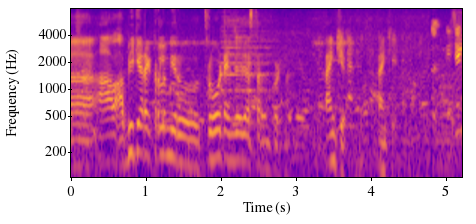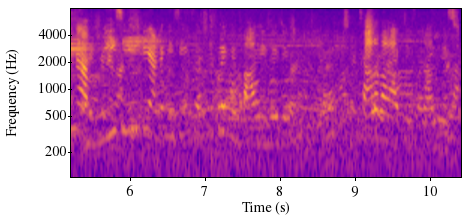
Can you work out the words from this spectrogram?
ఆ, ఆ అభి క్యారెక్టర్లో మీరు త్రూ అవుట్ ఎంజాయ్ చేస్తారనుకుంటున్నాను. థ్యాంక్ యూ థ్యాంక్ యూ నిజంగా మీ సీన్కి అంటే మీ సీన్స్ వచ్చినప్పుడే మేము బాగా ఎంజాయ్ చేసాం చాలా బాగా యాక్ట్ చేశారు ఆల్ ది బెస్ట్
